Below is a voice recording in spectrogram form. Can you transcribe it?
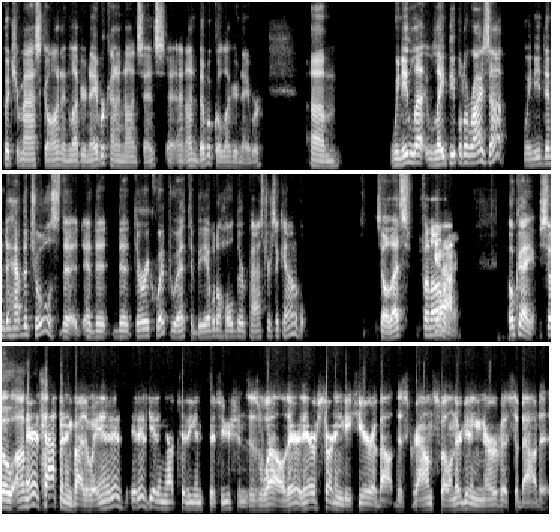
put your mask on and love your neighbor kind of nonsense and unbiblical love your neighbor um, we need let, lay people to rise up. We need them to have the tools that, that that they're equipped with to be able to hold their pastors accountable. So that's phenomenal. yeah. Okay, so I'm, and it's happening, by the way, and it is it is getting up to the institutions as well. They're they're starting to hear about this groundswell, and they're getting nervous about it.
